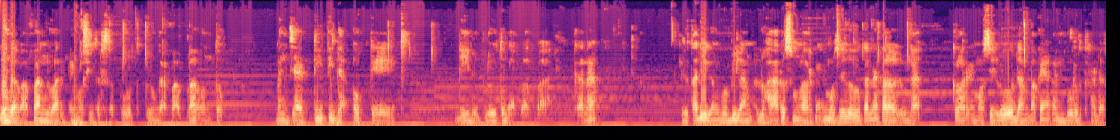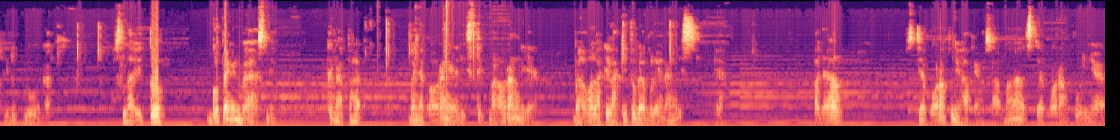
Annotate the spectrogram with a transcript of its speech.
lu nggak apa-apa ngeluarin emosi tersebut, lu nggak apa-apa untuk menjadi tidak oke okay di hidup lu itu nggak apa-apa. Karena itu tadi yang gue bilang lu harus mengeluarkan emosi lu. Karena kalau lu nggak keluar emosi lu dampaknya akan buruk terhadap hidup lu. Nah setelah itu gue pengen bahas nih kenapa banyak orang ya di stigma orang ya bahwa laki-laki itu gak boleh nangis ya. Padahal setiap orang punya hak yang sama setiap orang punya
